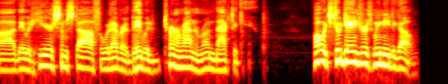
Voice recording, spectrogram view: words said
uh, they would hear some stuff or whatever, they would turn around and run back to camp. Oh, it's too dangerous. We need to go.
